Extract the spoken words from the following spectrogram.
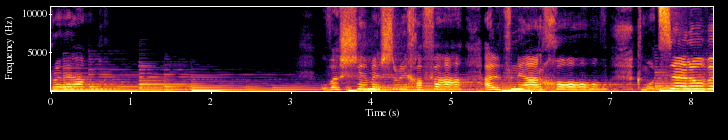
פורח ובשמש ריחפה על פני הרחוב כמו צל עובר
